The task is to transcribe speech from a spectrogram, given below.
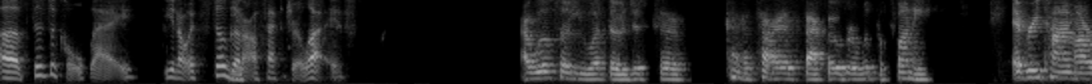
a physical way. You know, it's still gonna yeah. affect your life. I will tell you what though, just to kind of tie us back over with the funny every time I,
